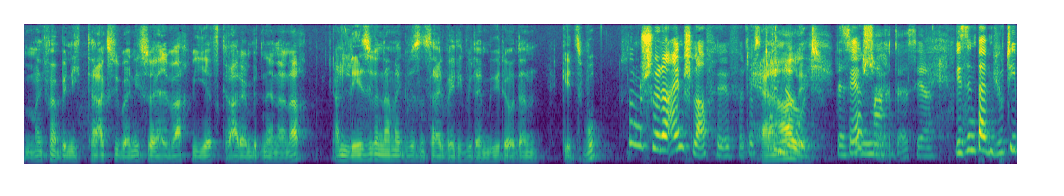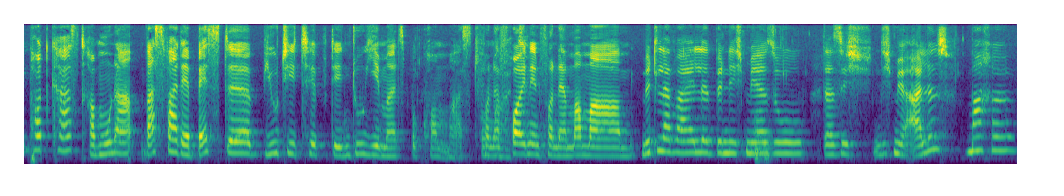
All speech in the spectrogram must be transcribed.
manchmal bin ich tagsüber nicht so hellwach wie jetzt gerade mitten in der Nacht. Dann lese ich und nach einer gewissen Zeit werde ich wieder müde und dann geht's wupp. So eine schöne Einschlafhilfe. Das klingt Herrlich. gut. Sehr Deswegen schön. macht das, ja. Wir sind beim Beauty-Podcast. Ramona, was war der beste Beauty-Tipp, den du jemals bekommen hast? Von der Gott. Freundin, von der Mama? Mittlerweile bin ich mehr so, dass ich nicht mehr alles mache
